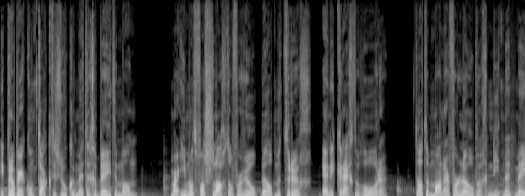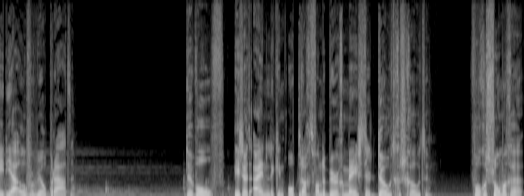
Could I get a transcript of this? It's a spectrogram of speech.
Ik probeer contact te zoeken met de gebeten man. Maar iemand van slachtofferhulp belt me terug en ik krijg te horen dat de man er voorlopig niet met media over wil praten. De wolf is uiteindelijk in opdracht van de burgemeester doodgeschoten. Volgens sommigen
